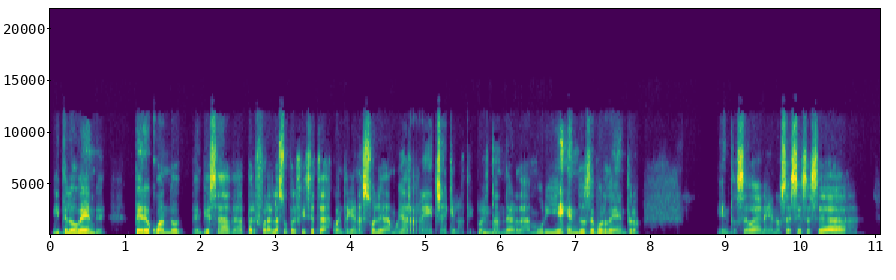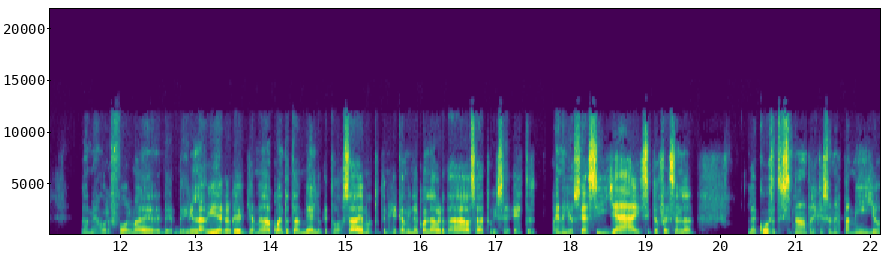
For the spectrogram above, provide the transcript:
y te lo vende. Pero cuando empiezas a perforar la superficie, te das cuenta que hay una soledad muy arrecha y que los tipos están mm. de verdad muriéndose por dentro. Y entonces, bueno, yo no sé si esa sea la mejor forma de, de- de ir en la vida. Creo que ya me he dado cuenta también, lo que todos sabemos, tú tienes que caminar con la verdad. O sea, tú dices, esto, es- bueno, yo sé así ya. Y si te ofrecen la, la cosa, tú dices, no, pero es que eso no es para mí. Yo,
